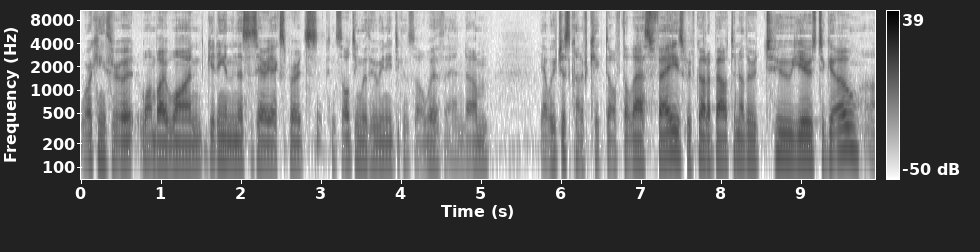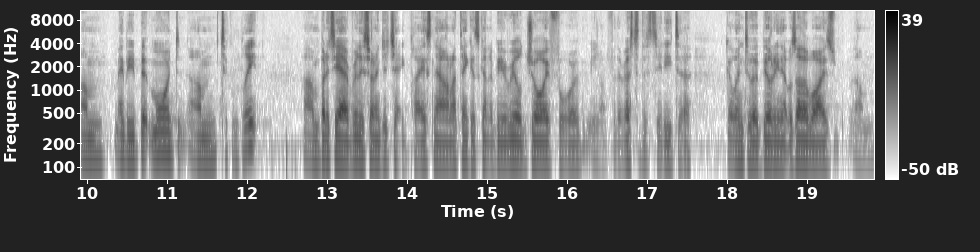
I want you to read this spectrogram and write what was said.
working through it one by one, getting in the necessary experts, consulting with who we need to consult with, and um, yeah, we've just kind of kicked off the last phase. We've got about another two years to go, um, maybe a bit more to, um, to complete. Um, but it's yeah, really starting to take place now, and I think it's going to be a real joy for you know for the rest of the city to go into a building that was otherwise um,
